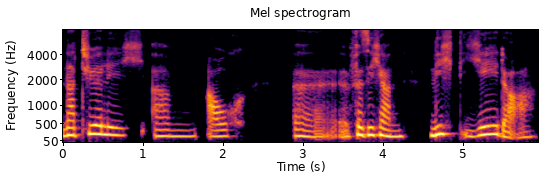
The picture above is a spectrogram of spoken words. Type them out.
natürlich ähm, auch äh, versichern, nicht jeder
